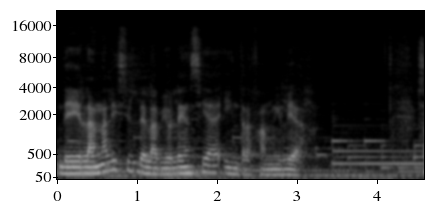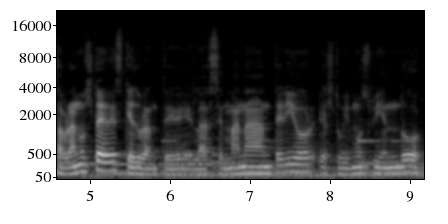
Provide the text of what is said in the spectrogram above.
del análisis de la violencia intrafamiliar. Sabrán ustedes que durante la semana anterior estuvimos viendo,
